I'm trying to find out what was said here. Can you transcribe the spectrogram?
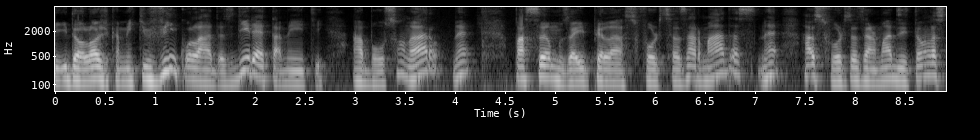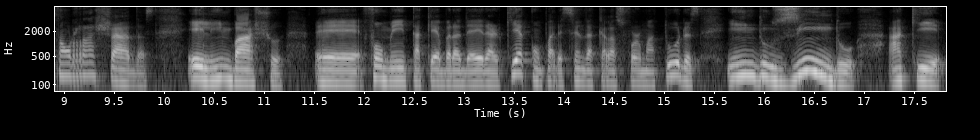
ideologicamente vinculadas diretamente a Bolsonaro, né? Passamos aí pelas Forças Armadas, né? As Forças Armadas, então, elas estão rachadas. Ele embaixo é, fomenta a quebra da hierarquia, comparecendo aquelas formaturas e induzindo a que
